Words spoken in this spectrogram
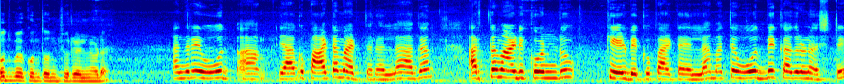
ಓದಬೇಕು ಅಂತ ಒಂಚೂರು ಹೇಳಿ ನೋಡ. ಅಂದರೆ ಓದ್ ಯಾವ ಯಾಕೋ ಪಾಠ ಮಾಡ್ತಾರಲ್ಲ ಆಗ ಅರ್ಥ ಮಾಡಿಕೊಂಡು ಕೇಳಬೇಕು ಪಾಠ ಎಲ್ಲ. ಮತ್ತು ಓದಬೇಕಾದ್ರೂ ಅಷ್ಟೇ.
